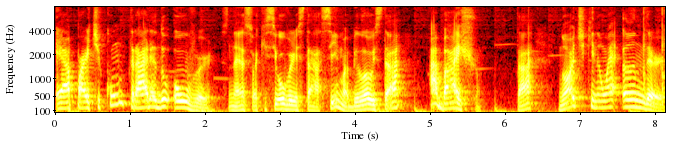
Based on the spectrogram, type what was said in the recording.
é a parte contrária do over, né? Só que se over está acima, below está abaixo, tá? Note que não é under,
